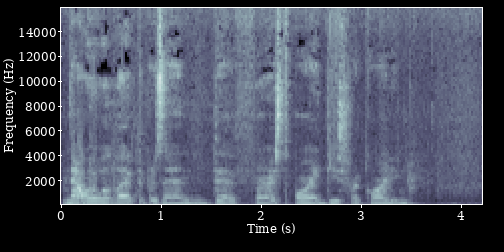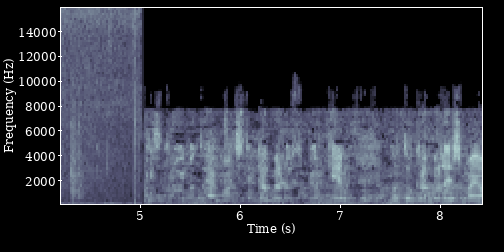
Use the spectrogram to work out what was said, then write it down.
Now we would like to present the first part this recording. strój, no to jak macie ten kapelusz z piórkiem, no to kawalerzy mają,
